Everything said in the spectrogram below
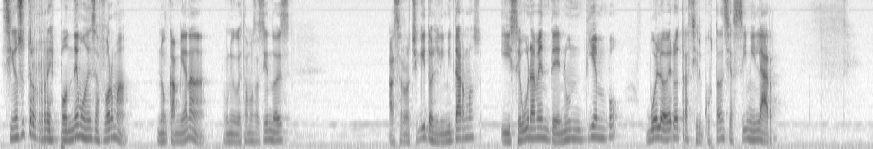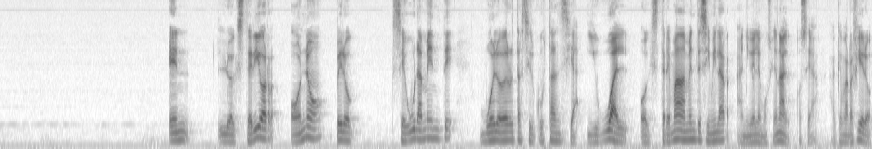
Si nosotros respondemos de esa forma, no cambia nada. Lo único que estamos haciendo es hacernos chiquitos, limitarnos y seguramente en un tiempo vuelve a haber otra circunstancia similar en lo exterior o no, pero seguramente vuelve a haber otra circunstancia igual o extremadamente similar a nivel emocional. O sea, ¿a qué me refiero?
